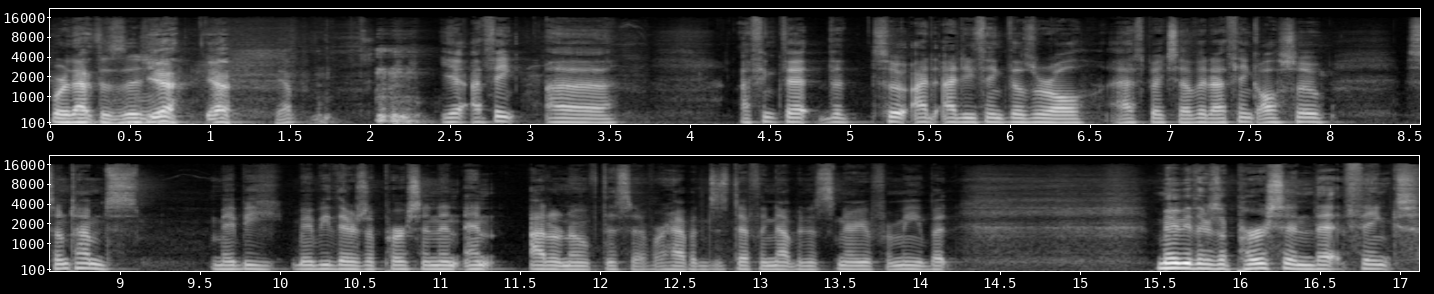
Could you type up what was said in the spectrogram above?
or that position. Yeah, yeah. Yep. Yeah, I think uh, I think that that so I, I do think those are all aspects of it. I think also sometimes maybe maybe there's a person and, and I don't know if this ever happens. It's definitely not been a scenario for me, but maybe there's a person that thinks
